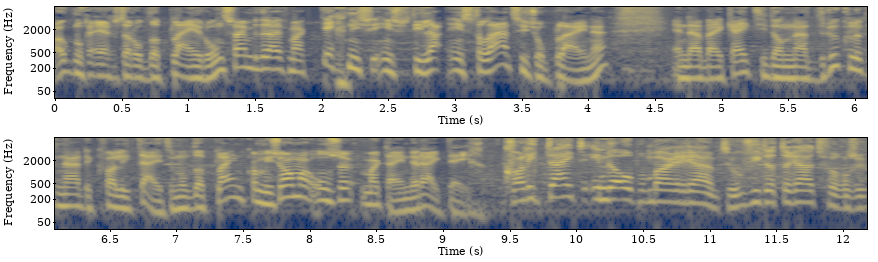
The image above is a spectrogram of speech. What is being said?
ook nog ergens daar op dat plein rond. Zijn bedrijf maakt technische installa- installaties op pleinen. En daarbij kijkt hij dan nadrukkelijk naar de kwaliteit. En op dat plein kwam hij zomaar onze Martijn de Rijk tegen. Kwaliteit in de openbare ruimte. Hoe ziet dat eruit volgens u?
